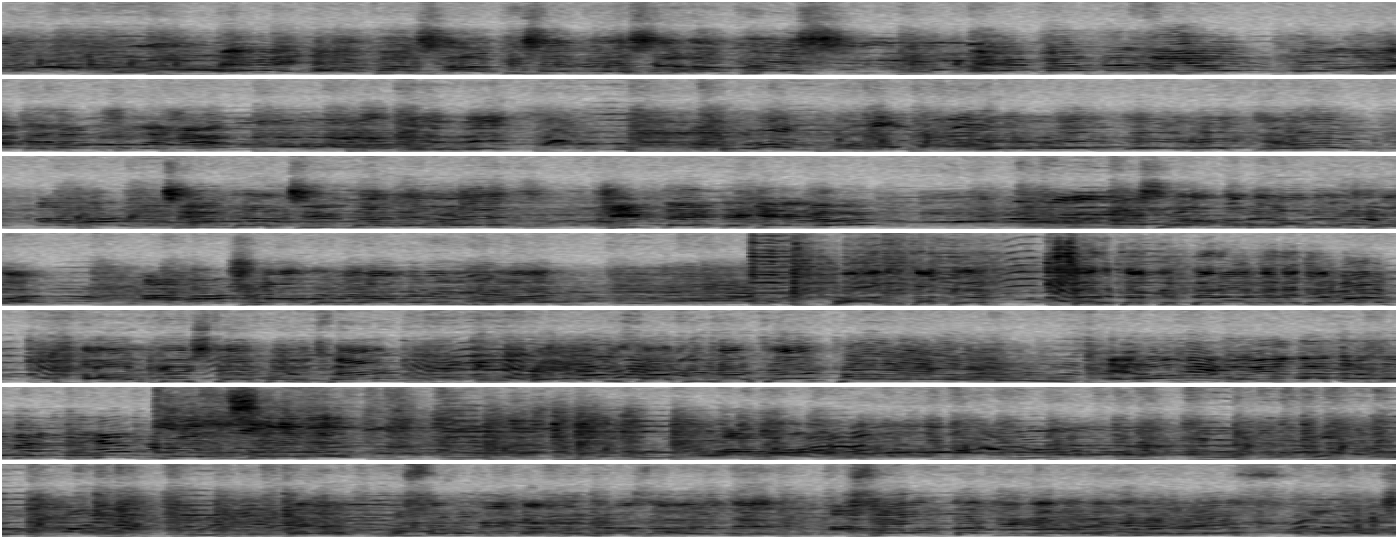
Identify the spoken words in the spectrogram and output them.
Evet. Alkış, alkış arkadaşlar, alkış. En fazla sayı dolduran kazanmış olacak. Evet. Evet, evet, devam. Çiftler, çiftler, evet. Takım, sarı takım berabere devam. Alkış tempo lütfen. Evet misafirler tempo. Erol Bey bu oyundan sonra tabii adım oluyor mu? Diyoruz soralım. Evet Mustafa Bey takımı biraz daha önde. Son dakikalara giriyoruz.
